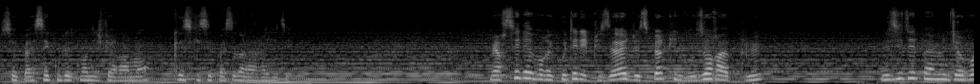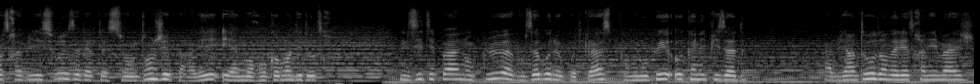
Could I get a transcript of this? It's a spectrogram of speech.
se passer complètement différemment que ce qui s'est passé dans la réalité. Merci d'avoir écouté l'épisode, j'espère qu'il vous aura plu. N'hésitez pas à me dire votre avis sur les adaptations dont j'ai parlé et à me recommander d'autres. N'hésitez pas non plus à vous abonner au podcast pour ne louper aucun épisode. A bientôt dans des lettres à l'image.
